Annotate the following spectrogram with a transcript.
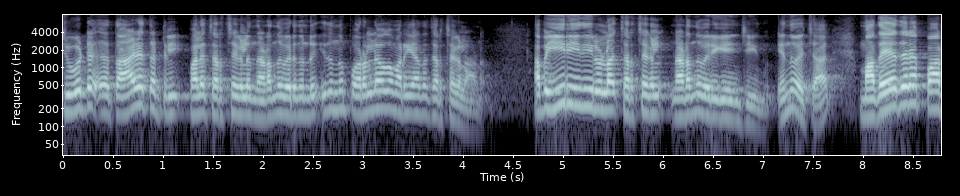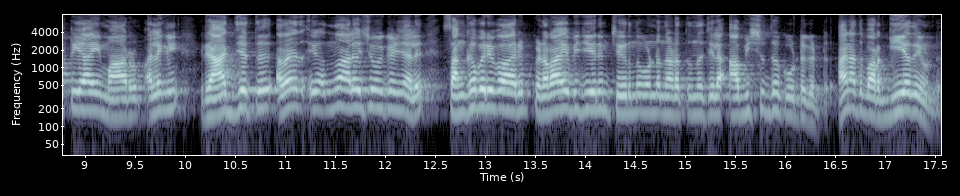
ചുവട്ട് താഴെത്തട്ടിൽ പല ചർച്ചകളും നടന്നു വരുന്നുണ്ട്. ഇതൊന്നും പുറംലോകം അറിയാത്ത ചർച്ചകളാണ്. അപ്പോൾ ഈ രീതിയിലുള്ള ചർച്ചകൾ നടന്നു വരികയും ചെയ്യുന്നു. എന്ന് വെച്ചാൽ മതേതര പാർട്ടിയായി മാറും അല്ലെങ്കിൽ രാജ്യത്ത് അതായത് ഒന്ന് ആലോചിച്ച് നോക്കിക്കഴിഞ്ഞാൽ സംഘപരിവാരും പിണറായി വിജയനും ചേർന്നുകൊണ്ട് നടത്തുന്ന ചില അവിശുദ്ധ കൂട്ടുകെട്ട് അതിനകത്ത് വർഗീയതയുണ്ട്.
